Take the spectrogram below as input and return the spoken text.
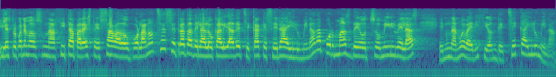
Y les proponemos una cita para este sábado por la noche. Se trata de la localidad de Checa que será iluminada por más de 8.000 velas en una nueva edición de Checa Ilumina.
